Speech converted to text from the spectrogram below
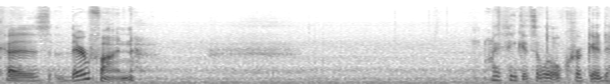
because they're fun. I think it's a little crooked.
